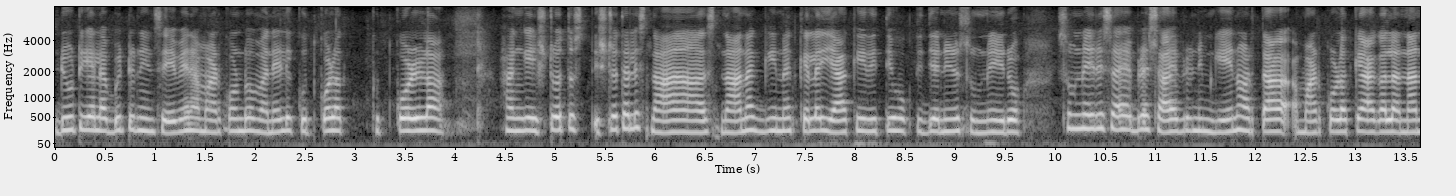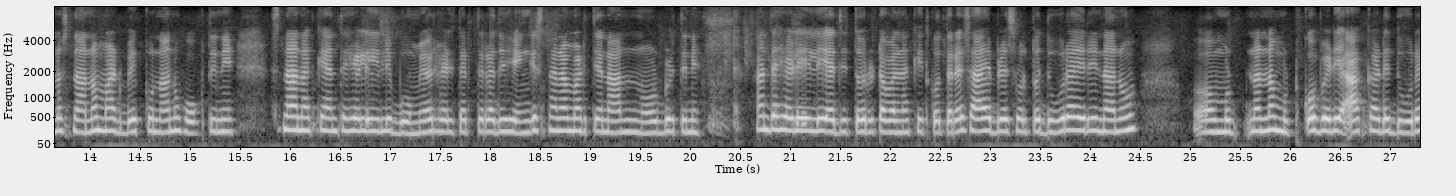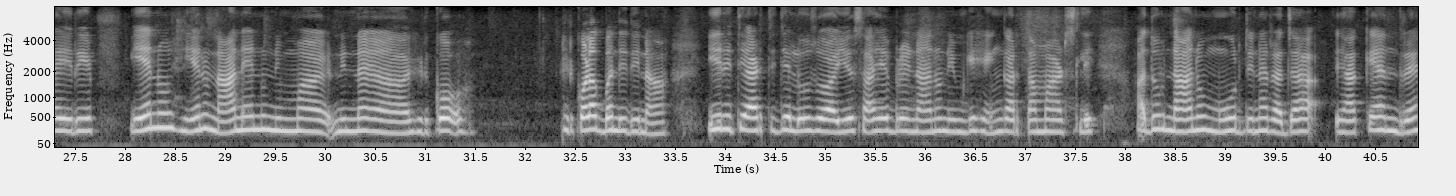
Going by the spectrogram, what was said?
ಡ್ಯೂಟಿಗೆಲ್ಲ ಬಿಟ್ಟು ನೀನು ಸೇವೆನ ಮಾಡಿಕೊಂಡು ಮನೇಲಿ ಕುತ್ಕೊಳ್ಳೋಕೆ ಕುತ್ಕೊಳ್ಳ. ಹಾಗೆ ಇಷ್ಟೊತ್ತು ಇಷ್ಟೊತ್ತಲ್ಲಿ ಸ್ನಾ ಸ್ನಾನ ಗೀನಕ್ಕೆಲ್ಲ ಯಾಕೆ ಈ ರೀತಿ ಹೋಗ್ತಿದ್ಯಾ? ನೀನು ಸುಮ್ಮನೆ ಇರೋ. ಸುಮ್ಮನೆ ಇರಿ ಸಾಹೇಬ್ರೆ. ಸಾಹೇಬ್ರೆ, ನಿಮ್ಗೇನು ಅರ್ಥ ಮಾಡ್ಕೊಳ್ಳೋಕ್ಕೆ ಆಗಲ್ಲ. ನಾನು ಸ್ನಾನ ಮಾಡಬೇಕು. ನಾನು ಹೋಗ್ತೀನಿ ಸ್ನಾನಕ್ಕೆ ಅಂತ ಹೇಳಿ ಇಲ್ಲಿ ಭೂಮಿಯವ್ರು ಹೇಳ್ತಾ ಇರ್ತಾರೆ. ಅದು ಹೆಂಗೆ ಸ್ನಾನ ಮಾಡ್ತೀಯ? ನಾನು ನೋಡ್ಬಿಡ್ತೀನಿ ಅಂತ ಹೇಳಿ ಇಲ್ಲಿ ಅಜಿತ್ ಅವರು ಟವಲ್ನ ಕಿತ್ಕೋತಾರೆ. ಸಾಹೇಬ್ರೆ, ಸ್ವಲ್ಪ ದೂರ ಇರಿ. ನಾನು ಮುಟ್, ನನ್ನ ಮುಟ್ಕೋಬೇಡಿ. ಆ ಕಡೆ ದೂರ ಇರಿ. ಏನು ಏನು ನಾನೇನು ನಿಮ್ಮ, ನಿನ್ನ ಹಿಡ್ಕೋ ಹಿಡ್ಕೊಳಕ್ಕೆ ಬಂದಿದ್ದೀನಾ? ಈ ರೀತಿ ಆಡ್ತಿದ್ದೆ ಲೂಸು? ಅಯ್ಯೋ ಸಾಹೇಬ್ರೆ, ನಾನು ನಿಮಗೆ ಹೆಂಗೆ ಅರ್ಥ ಮಾಡಿಸ್ಲಿ? ಅದು ನಾನು ಮೂರು ದಿನ ರಜಾ. ಯಾಕೆ ಅಂದರೆ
